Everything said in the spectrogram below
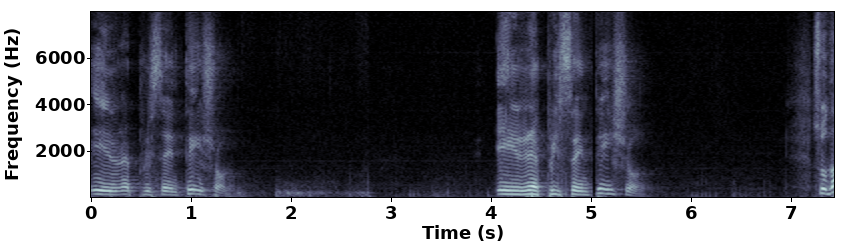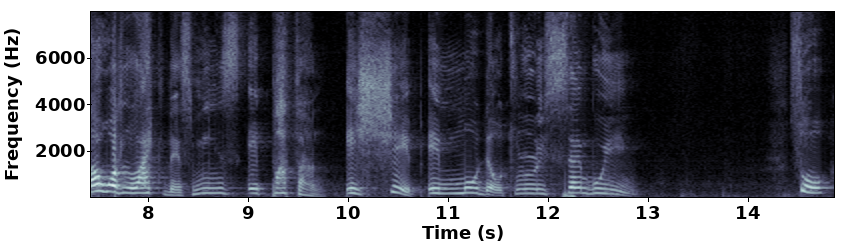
a representation. A representation. So that word likeness means a pattern, a shape, a model to resemble him. So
